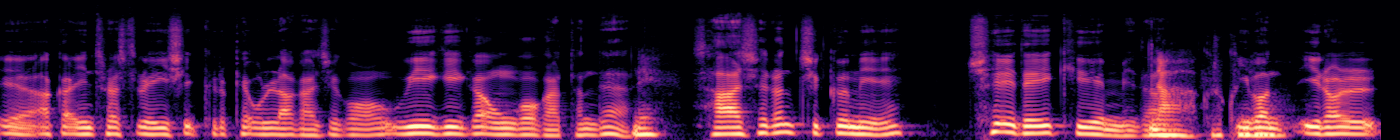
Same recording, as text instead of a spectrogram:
예, 아까 interest rate이 그렇게 올라가지고 위기가 온 것 같은데 네. 사실은 지금이 최대의 기회입니다. 아. 이번 1월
